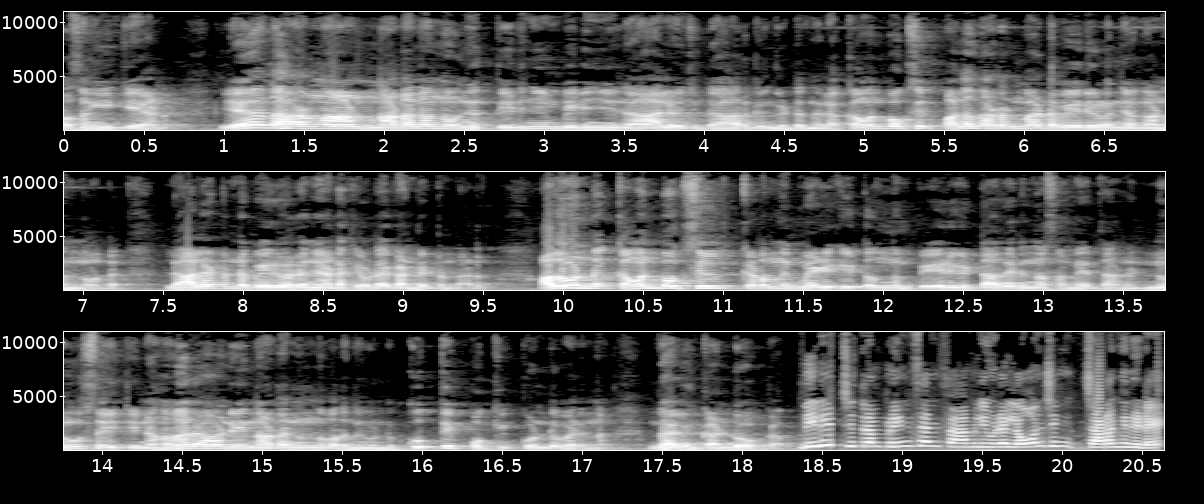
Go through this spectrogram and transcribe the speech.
പ്രസംഗിക്കുകയാണ്. ഏതാണ് നടനെന്ന് പറഞ്ഞ് തിരിഞ്ഞും പിരിഞ്ഞും ഞാൻ ആലോചിച്ചിട്ട് ആർക്കും കിട്ടുന്നില്ല. കമന്റ് ബോക്സിൽ പല നടന്മാരുടെ പേരുകളും ഞാൻ കാണുന്നുണ്ട്. ലാലേട്ടന്റെ പേര് വരെ ഞാൻ ഇടയ്ക്ക് ഇവിടെ കണ്ടിട്ടുണ്ടായിരുന്നു. അതുകൊണ്ട് കമന്റ് ബോക്സിൽ കിടന്ന് മെഴുകിയിട്ടൊന്നും പേര് കിട്ടാതിരുന്ന സമയത്താണ് ന്യൂസ് എയ്റ്റീൻ ആരാണ് ഈ നടൻ എന്ന് പറഞ്ഞുകൊണ്ട് കുത്തിപ്പൊക്കി കൊണ്ടുവരുന്നത്. എന്തായാലും കണ്ടുവെക്കാം ദിലീപ് ചിത്രം പ്രിൻസ് ആൻഡ് ഫാമിലിയുടെ ലോഞ്ചിങ് ചടങ്ങിനിടെ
